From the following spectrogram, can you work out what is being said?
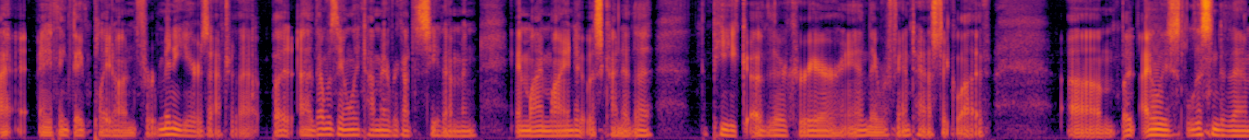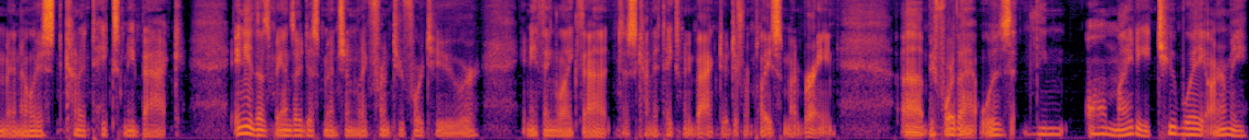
I, I think they've played on for many years after that, but uh, that was the only time I ever got to see them. And in my mind, it was kind of the the peak of their career, and they were fantastic live. Um, but I always listen to them, and always kind of takes me back. Any of those bands I just mentioned, like Front 242 or anything like that, just kind of takes me back to a different place in my brain. Uh, before that was the almighty Tubeway Army,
